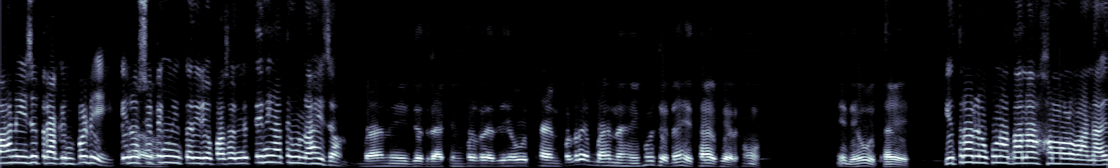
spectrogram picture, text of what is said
બહારની ઇજ્જત રાખીને પડી. એનો હા. સેટિંગ નહીં કરી રહ્યો પાછો ને તેની હાથે હું નાહી જાઉં. બહારની ઇજ્જત રાખીને પડે એવું થાય ને પડે બહાર નહીં. શું છે નહીં થાય ફેર હું. એ એવું થાય. કેટલા લોકોના તાના સાંભળવાના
